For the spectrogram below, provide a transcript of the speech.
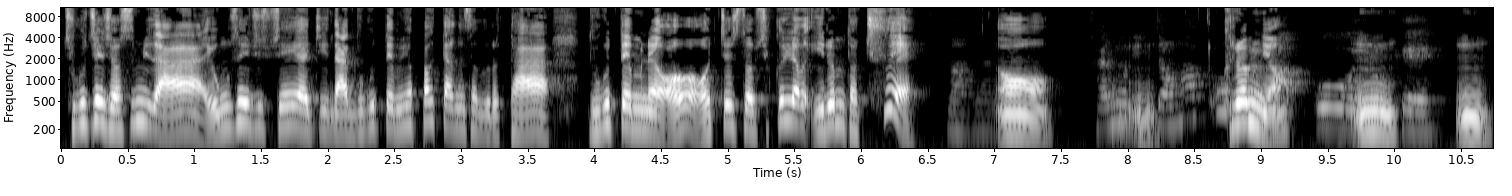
주구죄 졌습니다. 용서해 주십시오 해야지. 나 누구 때문에 협박당해서 그렇다. 누구 때문에 어, 어쩔 수 없이 끌려 이러면 더 추해. 맞아요. 어, 잘못 인정하고 그럼요. 받고 음. 이렇게 음.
